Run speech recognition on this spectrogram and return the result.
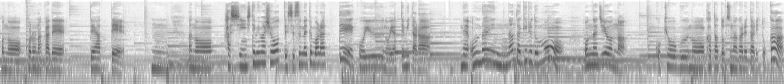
このコロナ禍で出会って、うん、あの発信してみましょうって勧めてもらってこういうのをやってみたら、ね、オンラインなんだけれども同じようなこう境遇の方とつながれたりとか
